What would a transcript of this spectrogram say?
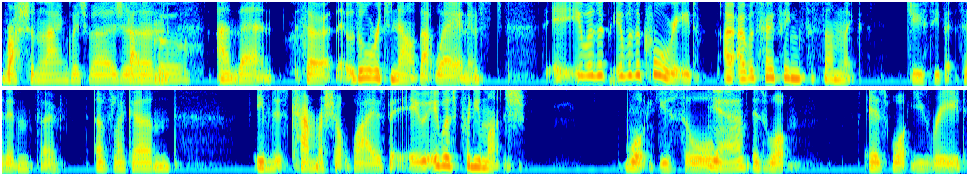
Russian language version, That's cool. and then so it was all written out that way, and it was it, was a it was a cool read. I, I was hoping for some like juicy bits of info of like um even its camera shot wise, but it, it was pretty much what you saw Yeah. is what is what you read.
